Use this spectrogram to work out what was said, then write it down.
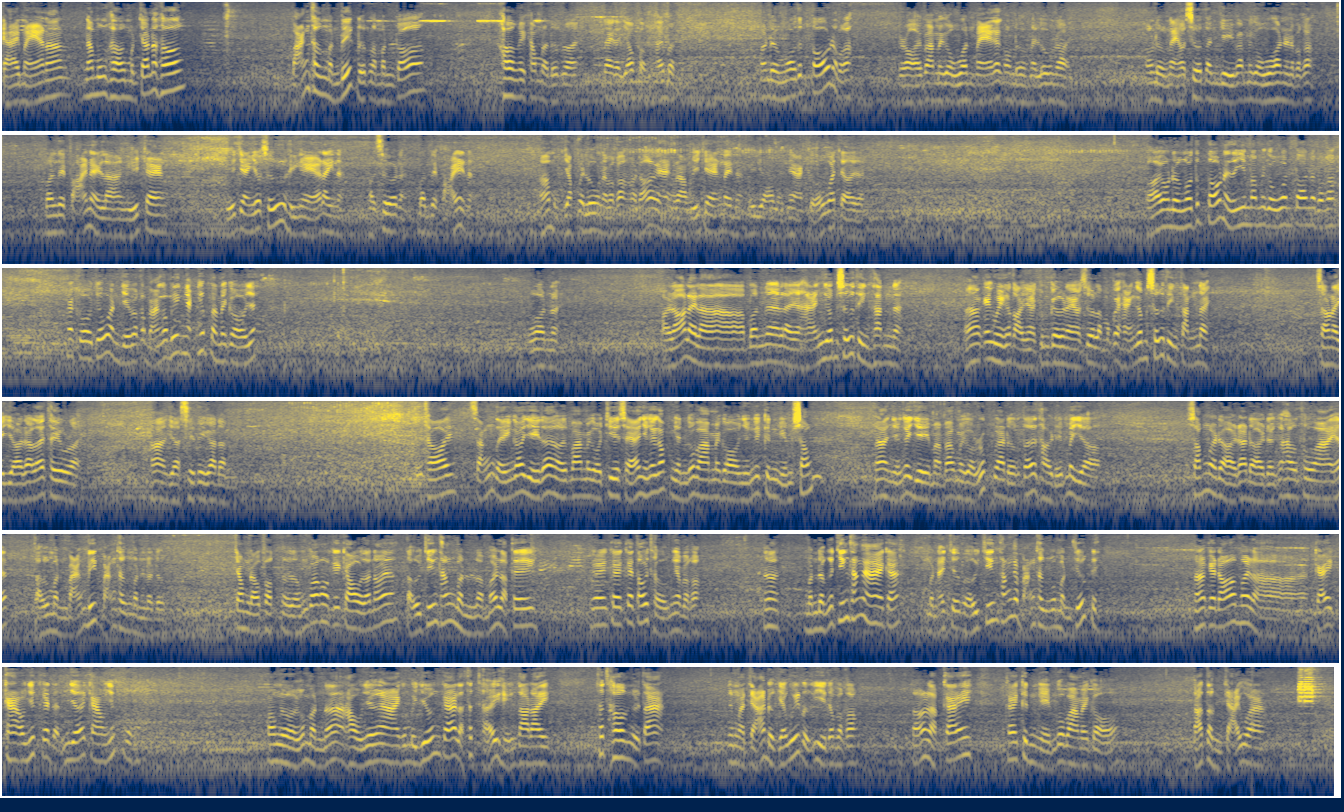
cài mẹ nó nó muốn hơn mình cho nó hơn. Bản thân mình biết được là mình có hơn hay không là được rồi. Đây là giáo phận Thái Bình. Con đường Ngô Tích Tố rồi bà. Rồi ba mẹ quên mẹ cái con đường này luôn rồi. Con đường này hồi xưa tên gì ba mẹ quên rồi nè bà con. Bên tay phải này là nghĩa trang nghĩa trang giáo sứ thị nghè ở đây nè hồi xưa nè bên tay phải này nè. Đó một dọc đây luôn nè bà con. Hồi đó cái hàng rào nghĩa trang đây nè bây giờ là nhà cửa quá trời rồi. Rồi con đường ngô tích tố này tự nhiên ba Michael quên tên rồi bà con. Các cô chú anh chị và các bạn có biết nhắc giúp ba Michael chứ? Quên rồi. Hồi đó đây là bên đây là hãng gốm sứ thiên thanh nè. À, cái nguyên cái tòa nhà chung cư này hồi xưa là một cái hãng gốm sứ thiên thanh đây sau này giờ ra lấy thiêu rồi. À, giờ City Garden. Thì thôi sẵn tiện có gì đó ba Michael chia sẻ những cái góc nhìn của ba Michael những cái kinh nghiệm sống à, những cái gì mà ba Michael rút ra được tới thời điểm bây giờ. Sống ở đời ra đời đừng có hơn thua ai hết. Tự mình bản biết bản thân mình là được. Trong đạo Phật thì cũng có cái câu đã nói tự chiến thắng mình là mới là cái cái cái, cái tối thượng nha bà con mình đừng có chiến thắng ai cả. Mình hãy tự chiến thắng cái bản thân của mình trước đi. Đó, cái đó mới là cái cao nhất cái đỉnh giới cao nhất luôn. Con người của mình đó, hầu như ai cũng bị dướng cái là thích thể hiện ta đây thích hơn người ta. Nhưng mà chả được giải quyết được cái gì đâu bà con. Đó là cái cái kinh nghiệm của ba Michael đã từng trải qua.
